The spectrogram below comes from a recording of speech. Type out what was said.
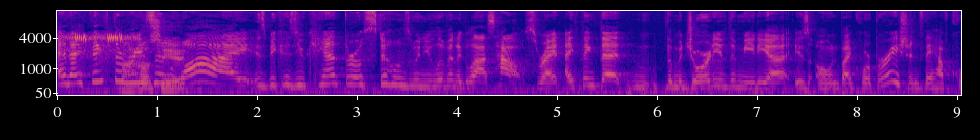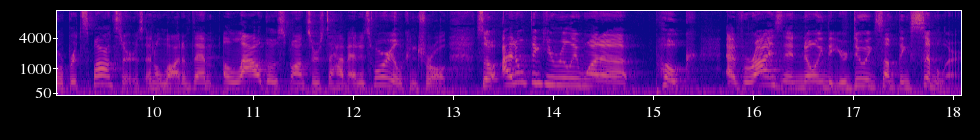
And I think the I reason why is because you can't throw stones when you live in a glass house, right? I think that the majority of the media is owned by corporations. They have corporate sponsors, and a lot of them allow those sponsors to have editorial control. So I don't think you really want to poke at Verizon knowing that you're doing something similar.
